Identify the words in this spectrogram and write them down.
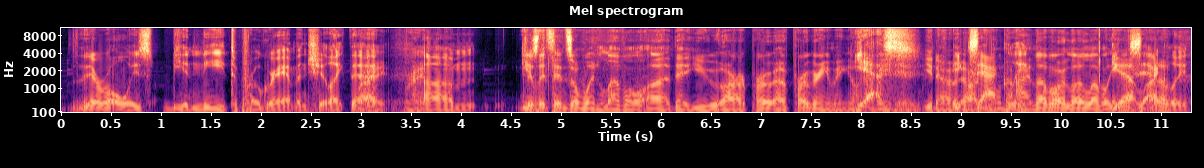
there will always be a need to program and shit like that. Right. Right. Um, yeah, just depends on what level uh, that you are pro- uh, programming. Yes, I mean, you know, exactly. high level or low level. Exactly. Yeah,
